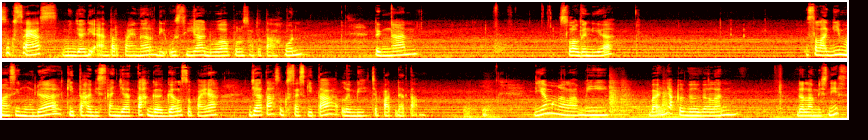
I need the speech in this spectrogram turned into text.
Sukses menjadi entrepreneur di usia 21 tahun dengan slogan dia selagi masih muda, kita habiskan jatah gagal supaya jatah sukses kita lebih cepat datang. Dia mengalami banyak kegagalan dalam bisnis.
